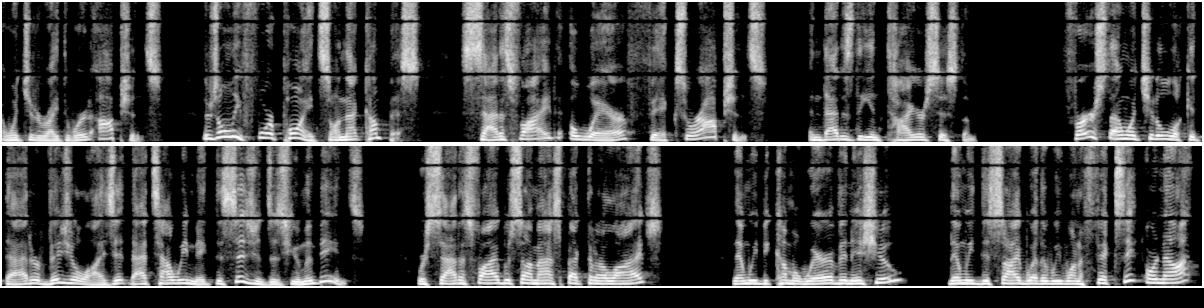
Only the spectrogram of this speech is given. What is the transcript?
I want you to write the word options. There's only four points on that compass satisfied, aware, fix, or options. And that is the entire system. First, I want you to look at that or visualize it. That's how we make decisions as human beings. We're satisfied with some aspect in our lives. Then we become aware of an issue. Then we decide whether we want to fix it or not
